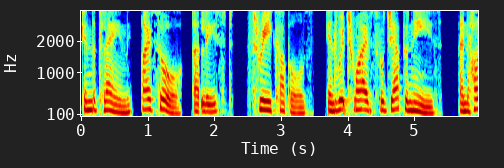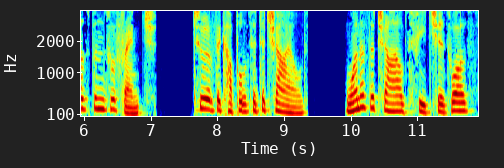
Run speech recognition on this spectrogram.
In the plane, I saw, at least, three couples, in which wives were Japanese, and husbands were French. Two of the couples had a child. One of the child's features was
